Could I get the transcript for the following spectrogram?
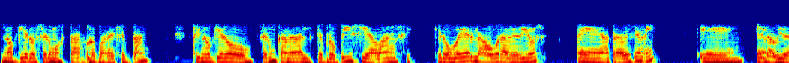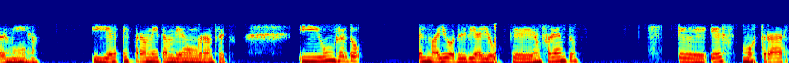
no quiero ser un obstáculo para ese plan, sino quiero ser un canal que propicie avance. Quiero ver la obra de Dios eh, a través de mí eh, en la vida de mi hija. Y es, es para mí también un gran reto. Y un reto, el mayor, diría yo, que enfrento, eh, es mostrar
